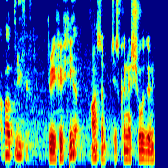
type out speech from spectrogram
About 350. 350? Yeah. Awesome. Just gonna show them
